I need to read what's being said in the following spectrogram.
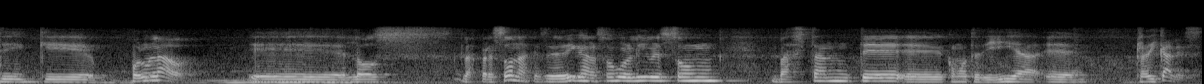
de que, por un lado, los las personas que se dedican al software libre son bastante, eh, ¿cómo te diría?, eh, radicales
